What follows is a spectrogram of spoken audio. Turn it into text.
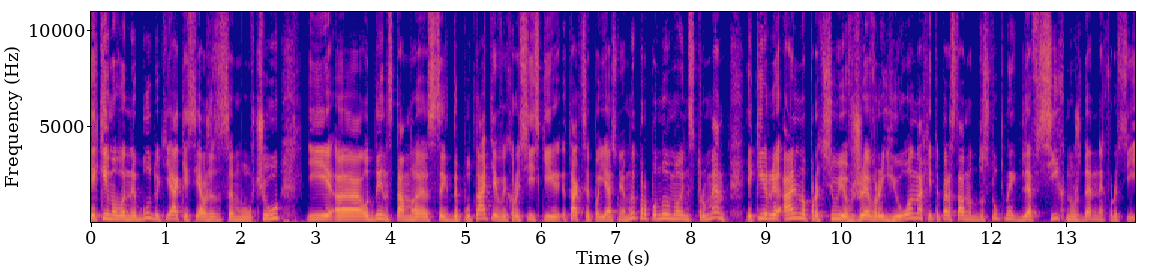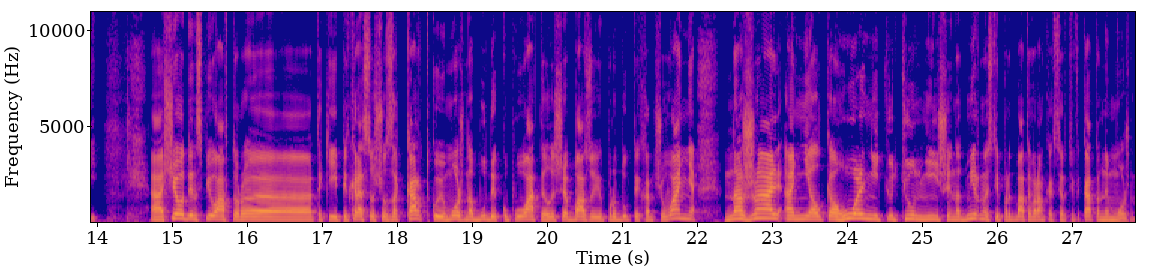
якими вони будуть, якість я вже за це мовчу. І е, один з там е, з цих депутатів, їх російський, так це пояснює. Ми пропонуємо інструмент, який реально працює вже в регіонах і тепер стане доступний для всіх нужденних в Росії. А ще один співавтор е, такий підкреслив, що за карткою можна буде купувати лише базові продукти харчування. На жаль, ані алкоголь, ні тютюн, ні інші надмірності придбати в рамках сертифіката не можна.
